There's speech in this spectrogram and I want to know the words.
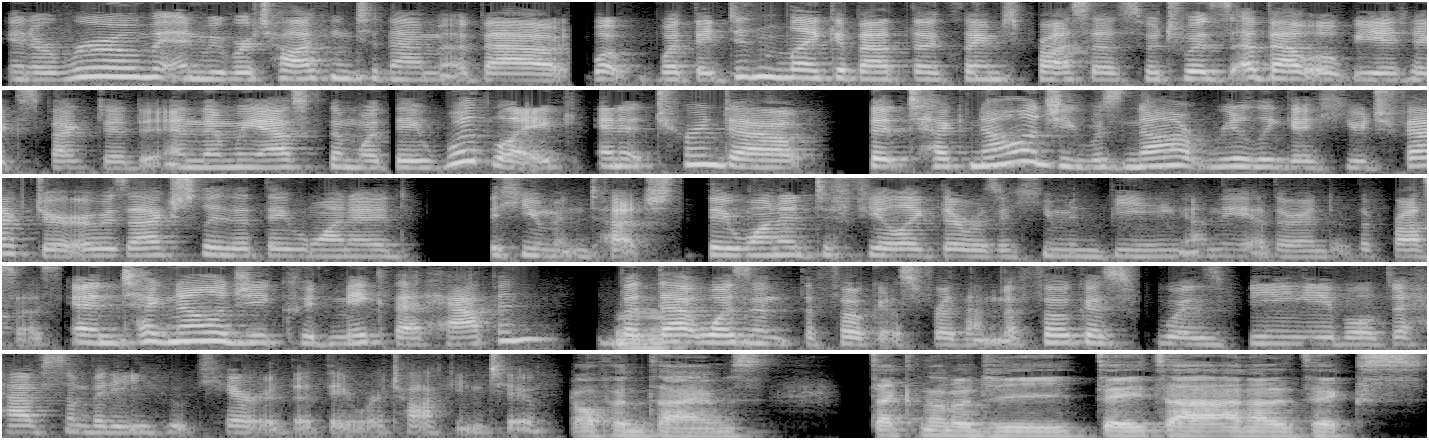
in a room, and we were talking to them about what, what they didn't like about the claims process, which was about what we had expected. And then we asked them what they would like, and it turned out that technology was not really a huge factor. It was actually that they wanted the human touch. They wanted to feel like there was a human being on the other end of the process. And technology could make that happen, but mm-hmm. that wasn't the focus for them. The focus was being able to have somebody who cared that they were talking to. Oftentimes, technology, data analytics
